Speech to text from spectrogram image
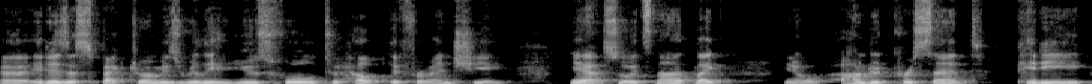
uh, it is a spectrum is really useful to help differentiate. Yeah so it's not like you know 100% pity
